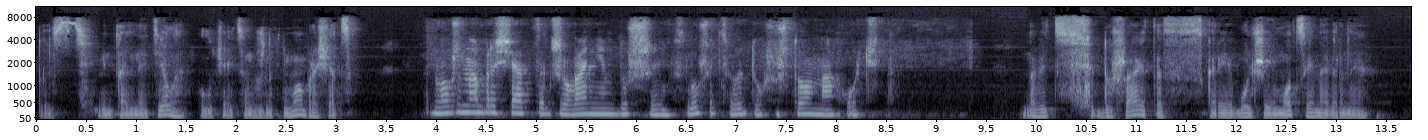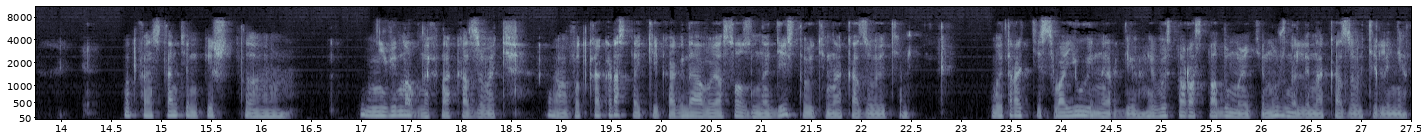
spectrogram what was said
то есть ментальное тело. Получается, нужно к нему обращаться. Нужно обращаться к желаниям души, слушать свою душу, что она хочет. Но ведь душа это скорее больше эмоций, наверное. Вот Константин пишет, э, невиновных наказывать. Э, вот как раз таки, когда вы осознанно действуете, наказываете, вы тратите свою энергию, и вы сто раз подумаете, нужно ли наказывать или нет.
